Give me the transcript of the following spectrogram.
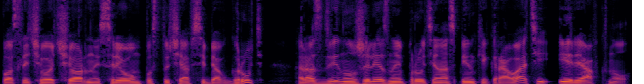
После чего черный, с ревом постучав себя в грудь, раздвинул железные прутья на спинке кровати и рявкнул.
